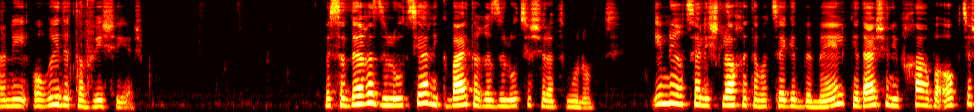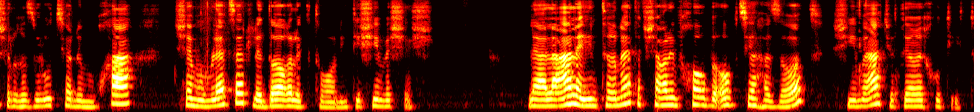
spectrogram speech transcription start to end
אני אוריד את ה-V שיש פה. בשדה רזולוציה נקבע את הרזולוציה של התמונות. אם נרצה לשלוח את המצגת במייל, כדאי שנבחר באופציה של רזולוציה נמוכה שמומלצת לדואר אלקטרוני 96. להעלאה לאינטרנט אפשר לבחור באופציה הזאת, שהיא מעט יותר איכותית.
